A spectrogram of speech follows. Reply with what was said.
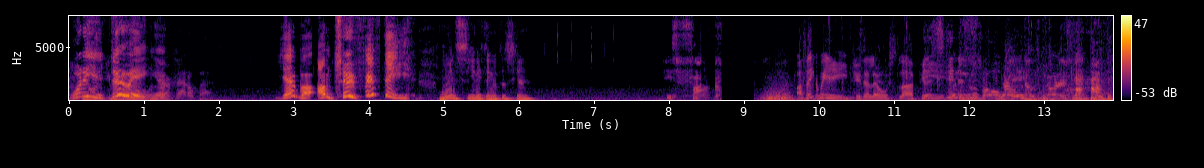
What are you doing? Yeah, but I'm 250. You didn't see anything with this skin? He's fat. C- I think we do the little slurpee. This skin is so Bro, big. no, you don't understand. Dude,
